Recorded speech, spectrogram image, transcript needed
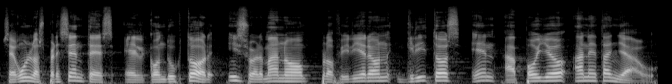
Según los presentes, el conductor y su hermano profirieron gritos en apoyo a Netanyahu.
